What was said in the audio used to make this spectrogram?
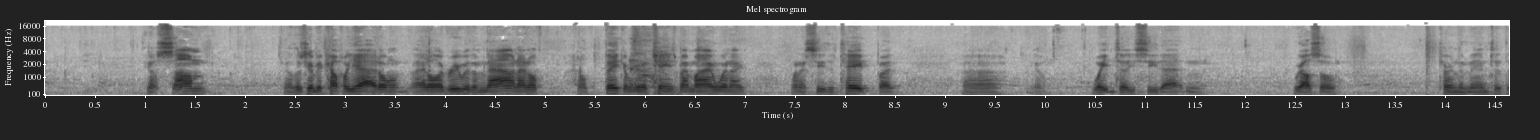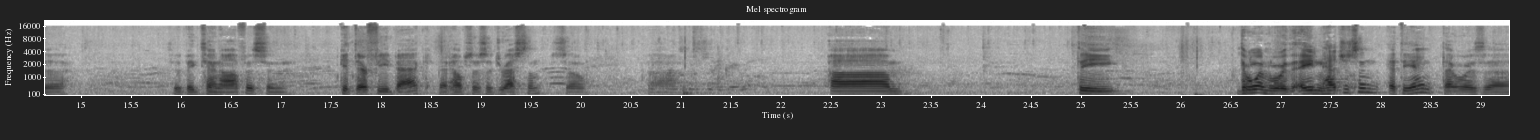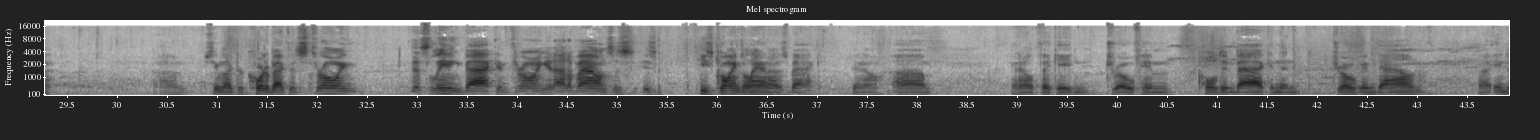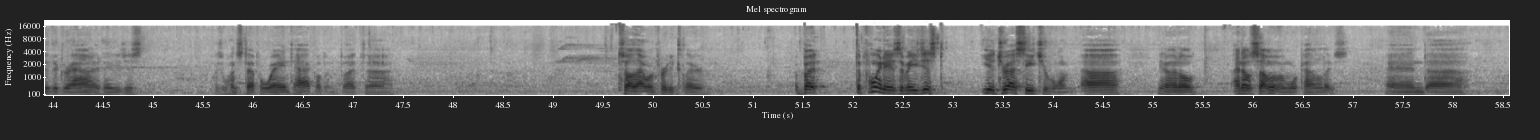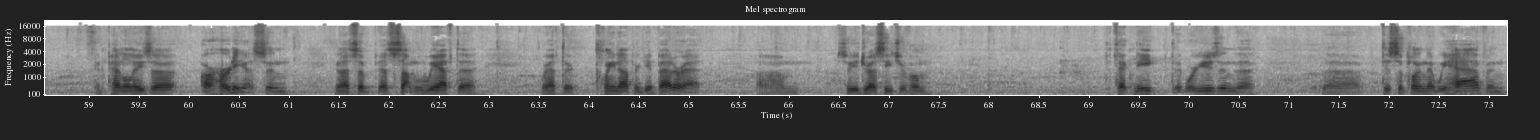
you know, some, you know, there's going to be a couple. Yeah, I don't, I don't agree with them now, and I don't, I don't think I'm going to change my mind when I when I see the tape. But uh, you know, wait until you see that, and we also turn them into the to the Big Ten office and get their feedback. That helps us address them. So. Um, um, the the one with Aidan Hutchinson at the end that was uh, um, seemed like a quarterback that's throwing, that's leaning back and throwing it out of bounds is, is he's going to land on his back, you know. Um, I don't think Aidan drove him, pulled him back, and then drove him down uh, into the ground. I think he just was one step away and tackled him. But uh, saw that one pretty clear. But the point is, I mean, you just you address each of them. Uh, you know, I know I know some of them were penalties, and uh, and penalties uh, are hurting us, and know that's a that's something we have to we have to clean up and get better at. Um, so you address each of them. The technique that we're using, the the discipline that we have, and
